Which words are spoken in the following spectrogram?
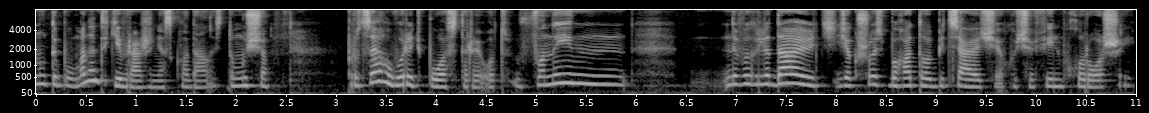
ну, типу, в мене такі враження складались, тому що про це говорять постери. От вони не виглядають як щось багатообіцяюче, хоча фільм хороший.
